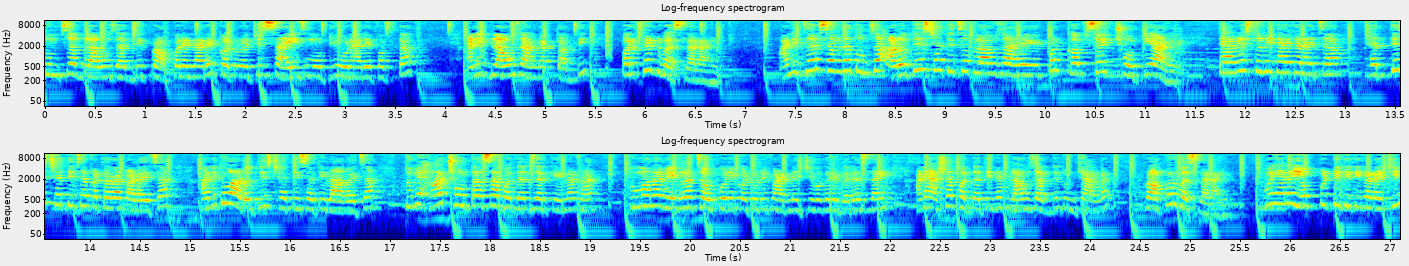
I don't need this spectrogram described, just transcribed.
तुमचं ब्लाऊज अगदी प्रॉपर येणार आहे. कटोऱ्याची साईज मोठी होणार आहे फक्त. आणि ब्लाऊज अंगात अगदी परफेक्ट बसणार आहे. आणि जर समजा तुमचा अडोतीस छातीचं ब्लाऊज आहे पण कप साईज छोटी आहे त्यावेळेस तुम्ही काय करायचं? छत्तीस छातीचा कटोरा काढायचा आणि तो अडोतीस छातीसाठी लावायचा. तुम्ही हा छोटासा बदल जर केला ना तुम्हाला वेगळा चौकोनी कटोरी काढण्याची वगैरे गरज नाही आणि अशा पद्धतीने ब्लाऊज अगदी तुमच्या अंगात प्रॉपर बसणार आहे. मग याला योगपट्टी किती काढायची?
